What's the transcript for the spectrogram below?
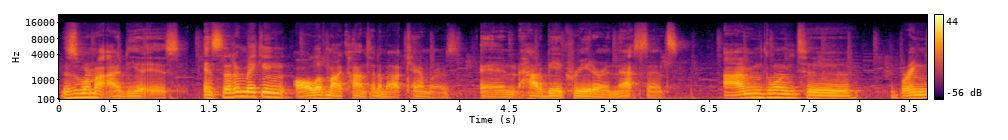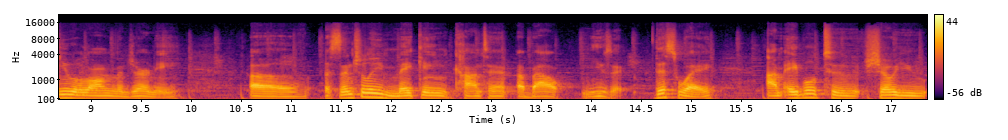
this is where my idea is. Instead of making all of my content about cameras and how to be a creator in that sense, I'm going to bring you along the journey of essentially making content about music. This way, I'm able to show you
